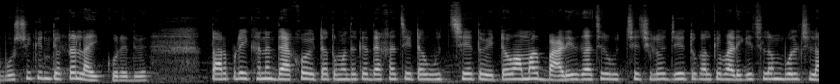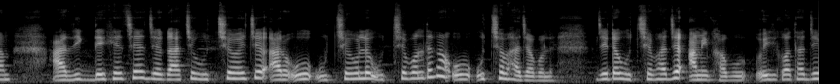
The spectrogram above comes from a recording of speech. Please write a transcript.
অবশ্যই কিন্তু একটা লাইক করে দেবে। তারপরে এখানে দেখো, এটা তোমাদেরকে দেখাচ্ছি, এটা উচ্ছে। তো এটাও আমার বাড়ির গাছের উচ্ছে ছিল। যেহেতু কালকে বাড়ি গেছিলাম বলছিলাম, আর রিক দেখেছে যে গাছে উচ্ছে হয়েছে, আর ও উচ্ছে হলে উচ্ছে বলতে না, ও উচ্ছে ভাজা বলে। যেটা উচ্ছে ভাজা আমি খাব। ওই কথা যে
